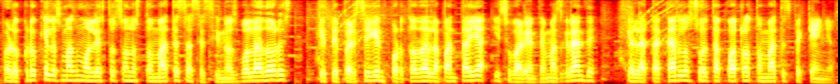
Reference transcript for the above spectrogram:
pero creo que los más molestos son los tomates asesinos voladores que te persiguen por toda la pantalla y su variante más grande, que al atacarlos suelta cuatro tomates pequeños.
